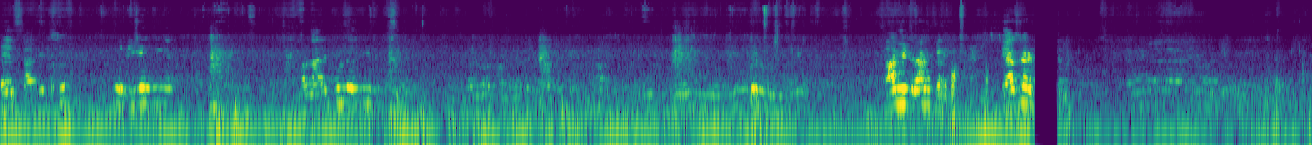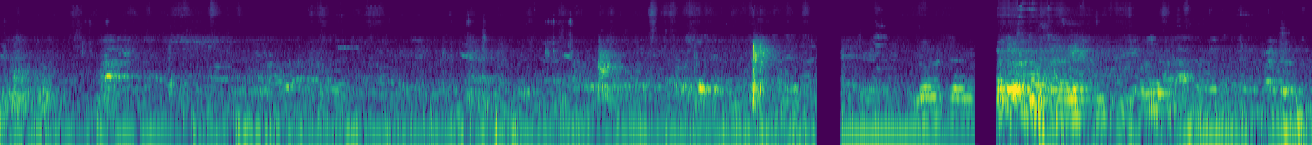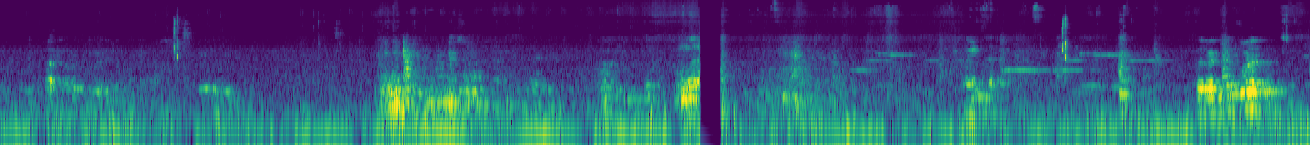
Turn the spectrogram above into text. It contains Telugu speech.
ఏ సతీష్ నువ్వు దిగకి మళ్ళీ అది పుల్ల స్వామి ట్రాన్స్ gas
